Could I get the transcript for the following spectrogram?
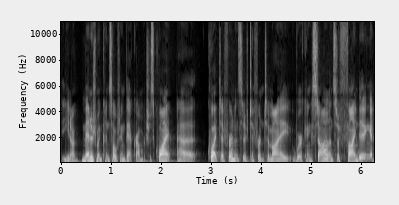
you know management consulting background, which is quite uh, quite different and sort of different to my working style, and sort of finding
